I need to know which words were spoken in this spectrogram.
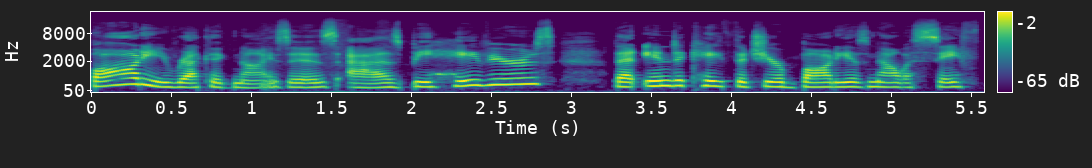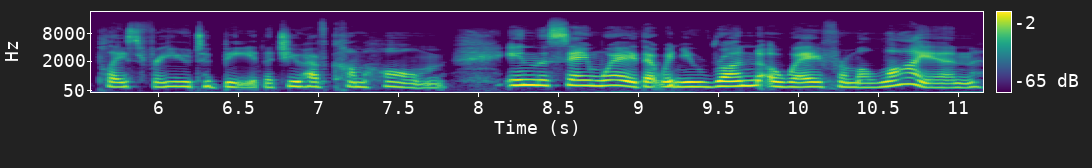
body recognizes as behaviors that indicate that your body is now a safe place for you to be, that you have come home. In the same way that when you run away from a lion,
